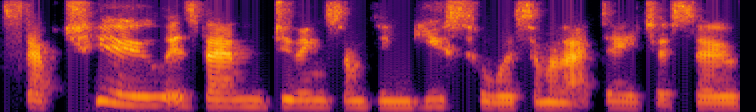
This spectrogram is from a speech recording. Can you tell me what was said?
Step two is then doing something useful with some of that data. So,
